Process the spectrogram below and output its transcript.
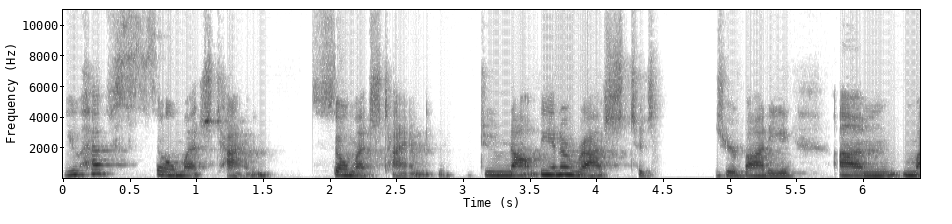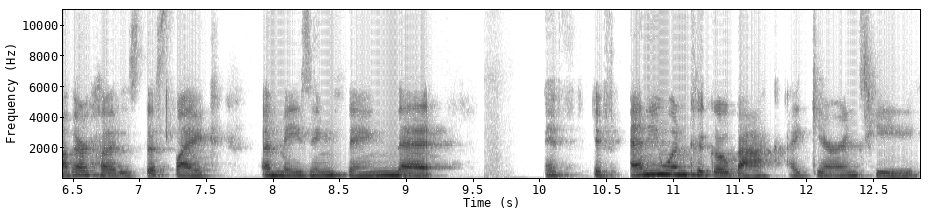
You have so much time, so much time. Do not be in a rush to your body. Um, motherhood is this like amazing thing that if if anyone could go back, I guarantee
